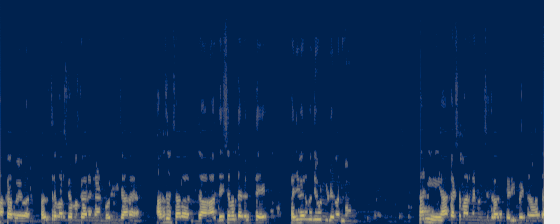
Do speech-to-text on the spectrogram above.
మక్కా పోయేవారు. పవిత్ర మార్గం మక్కా లాంటి చాలా అందరూ చాలా ఆ దేశమంతా కలిపితే పదివేల మంది కూడా ఉండేవారు కాదు కానీ ఆకాశ మార్గం వచ్చిన తర్వాత పెరిగిపోయిన తర్వాత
